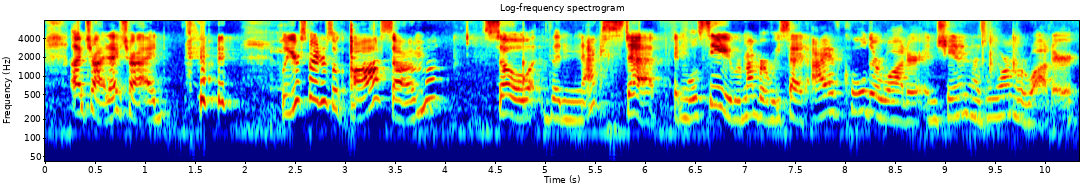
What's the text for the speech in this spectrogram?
I tried, I tried. well, your spiders look awesome. So the next step, and we'll see, remember we said I have colder water and Shannon has warmer water.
